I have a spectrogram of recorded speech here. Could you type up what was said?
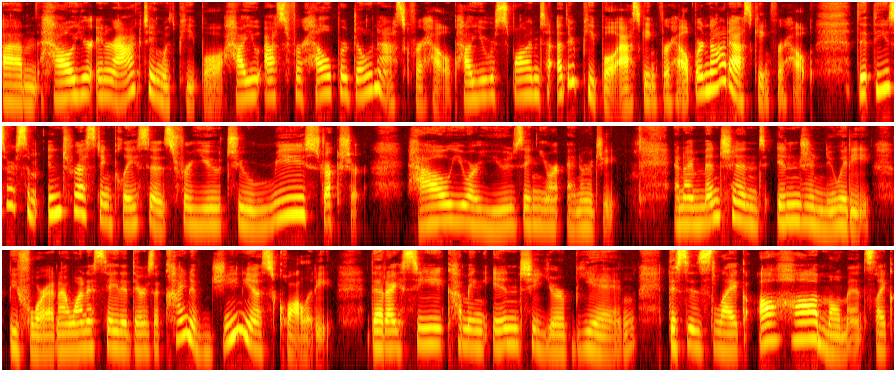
um, how you're interacting with people, how you ask for help or don't ask for help, how you respond to other people asking for help or not asking for help. That these are some interesting places for you to restructure how you are using your energy. And I mentioned ingenuity before, and I want to say that there's a kind of genius quality that I see coming into your being. This is like aha moments, like,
